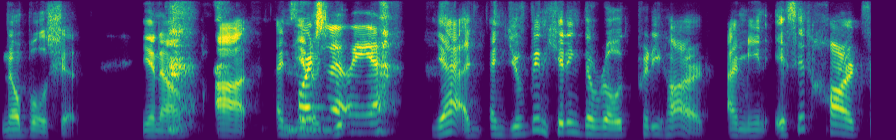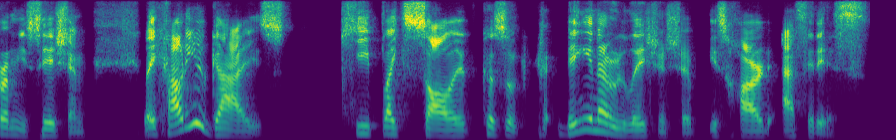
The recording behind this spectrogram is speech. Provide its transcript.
no bullshit you know? Uh and unfortunately you know, yeah. Yeah and, and you've been hitting the road pretty hard. I mean is it hard for a musician? Like how do you guys keep like solid? Because look being in a relationship is hard as it is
